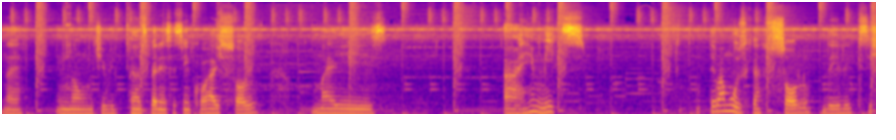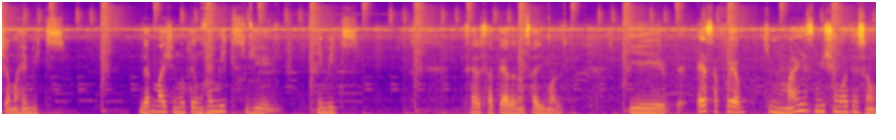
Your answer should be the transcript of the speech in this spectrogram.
Né? Não tive tanta experiência assim com as solo, mas a remix tem uma música solo dele que se chama Remix. Já imaginou ter um remix de remix? Sério, essa piada não sai de moda. E essa foi a que mais me chamou a atenção.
